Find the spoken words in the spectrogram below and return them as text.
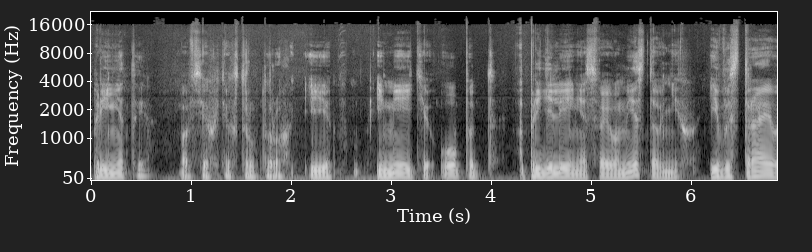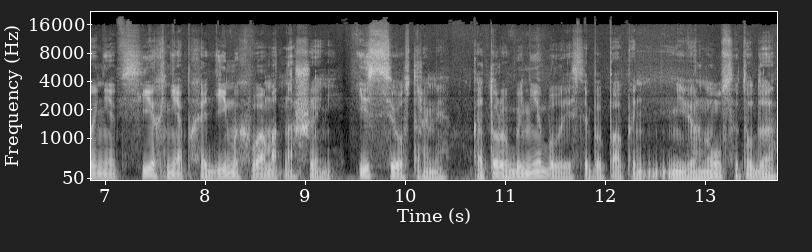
приняты во всех этих структурах, и имеете опыт определения своего места в них и выстраивания всех необходимых вам отношений и с сестрами, которых бы не было, если бы папа не вернулся туда,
